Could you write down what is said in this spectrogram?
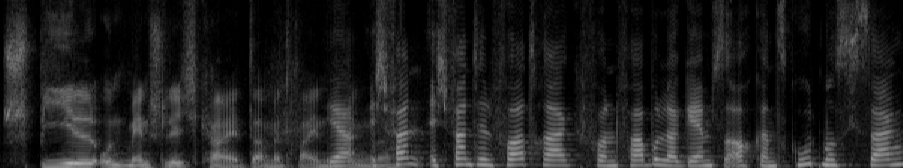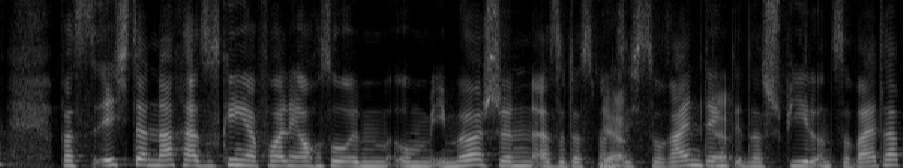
Spiel und Menschlichkeit damit reinbringen? Ja, ich ne? fand, ich fand den Vortrag von Fabula Games auch ganz gut, muss ich sagen. Was ich dann nachher, also es ging ja vor allen Dingen auch so im, um Immersion, also dass man Ja. sich so reindenkt Ja. in das Spiel und so weiter.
